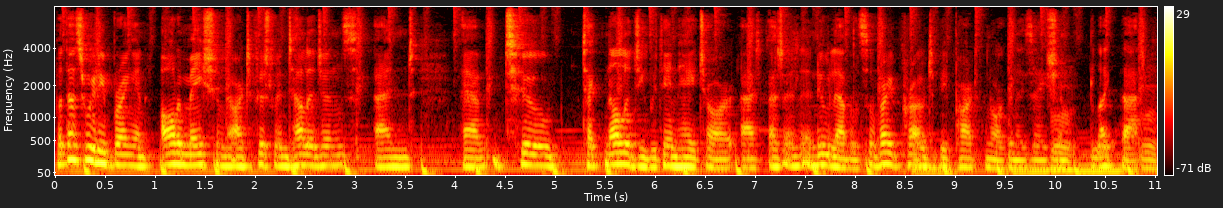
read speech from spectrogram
but that's really bringing automation, artificial intelligence, and um, to technology within HR at, at a, a, new level. So very proud to be part of an organisation mm. like that mm.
